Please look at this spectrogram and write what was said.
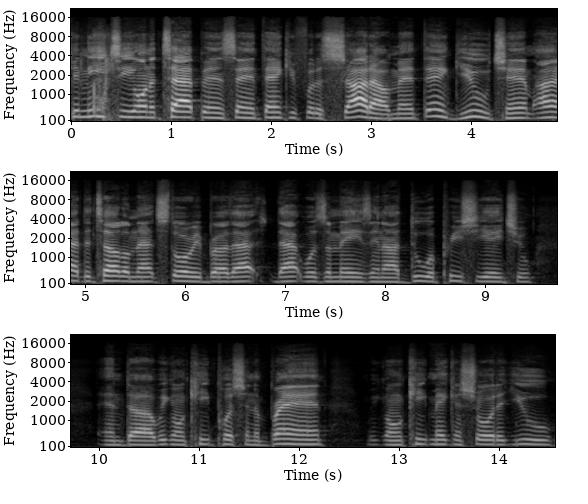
Kenichi on the tap in saying thank you for the shout out, man. Thank you, champ. I had to tell him that story, bro. That that was amazing. I do appreciate you. And uh, we're gonna keep pushing the brand. We're gonna keep making sure that you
